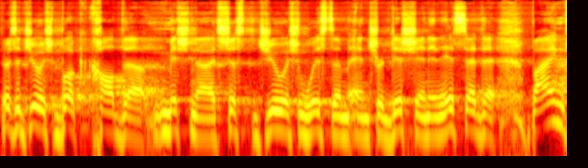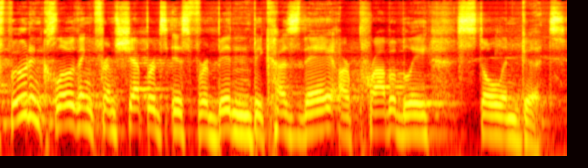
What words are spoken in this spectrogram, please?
There's a Jewish book called the Mishnah. It's just Jewish wisdom and tradition. And it said that buying food and clothing from shepherds is forbidden because they are probably stolen goods.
